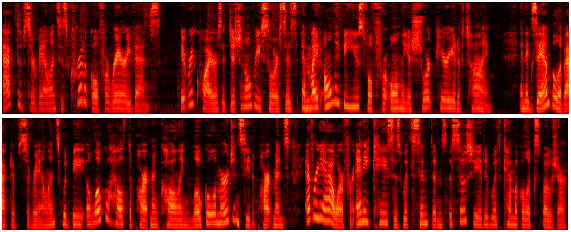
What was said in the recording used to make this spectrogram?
Active surveillance is critical for rare events. It requires additional resources and might only be useful for only a short period of time. An example of active surveillance would be a local health department calling local emergency departments every hour for any cases with symptoms associated with chemical exposure.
